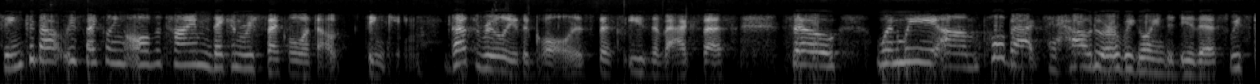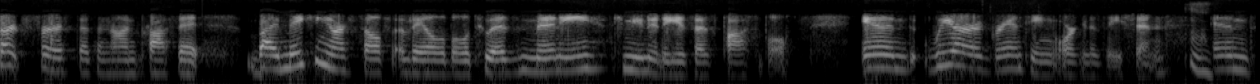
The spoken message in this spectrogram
think about recycling all the time; they can recycle without thinking. That's really the goal: is this ease of access. So when we um, pull back to how do, are we going to do this, we start first as a nonprofit by making ourselves available to as many communities as possible. And we are a granting organization. Mm. And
